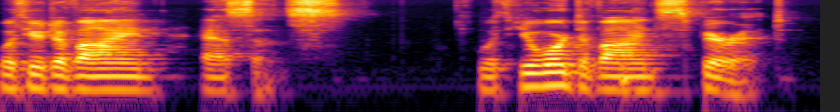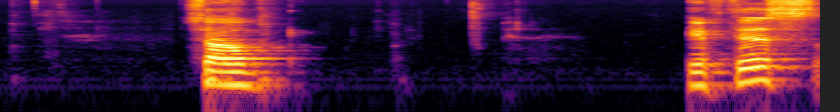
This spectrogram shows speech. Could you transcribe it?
with your divine essence, with your divine spirit. So, if this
